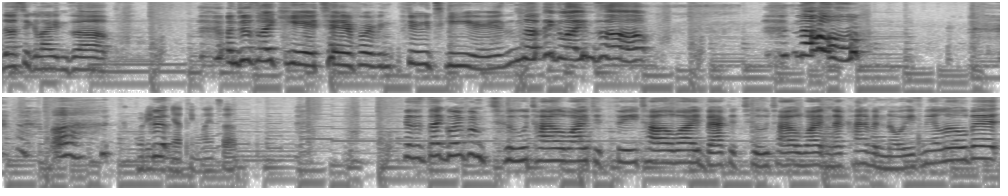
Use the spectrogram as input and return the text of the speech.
Nothing lightens up. I'm just like here, terraforming through tears. Nothing lines up. No. Uh, What do you mean nothing lines up? Because it's like going from two tile wide to three tile wide back to two tile wide, and that kind of annoys me a little bit.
